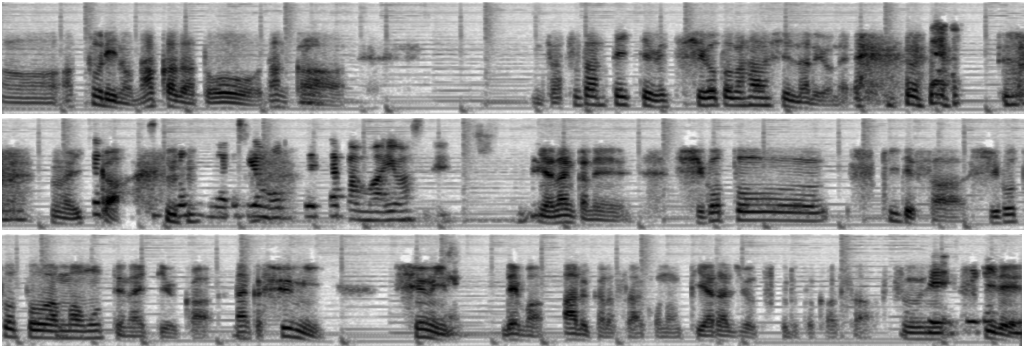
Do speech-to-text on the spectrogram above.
あーアプリの中だと、なんか、雑談って言ってめっちゃ仕事の話になるよね。まあ、いっか。私が持ってった感もありますね。いや、なんかね、仕事好きでさ、仕事とあんま思ってないっていうか、なんか趣味、趣味でもあるからさ、このピアラジオ作るとかはさ、普通に好きで、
